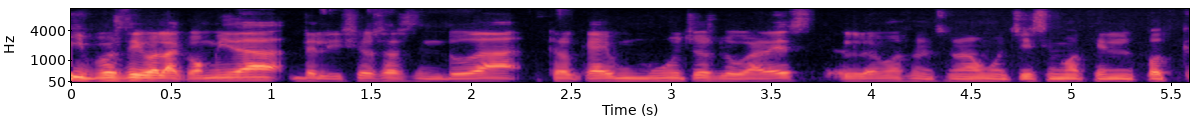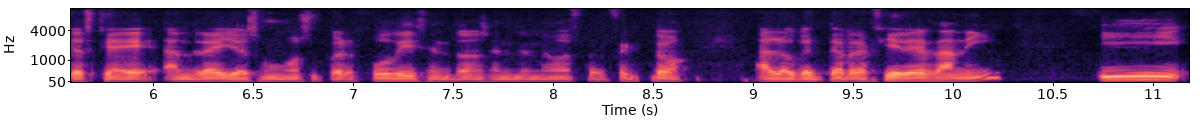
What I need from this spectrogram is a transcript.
y pues digo, la comida deliciosa sin duda, creo que hay muchos lugares, lo hemos mencionado muchísimo aquí en el podcast, que Andrea y yo somos super foodies, entonces entendemos perfecto a lo que te refieres, Dani. Y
